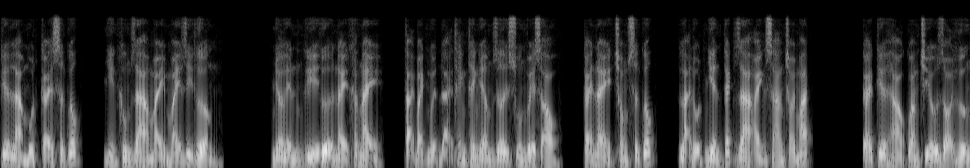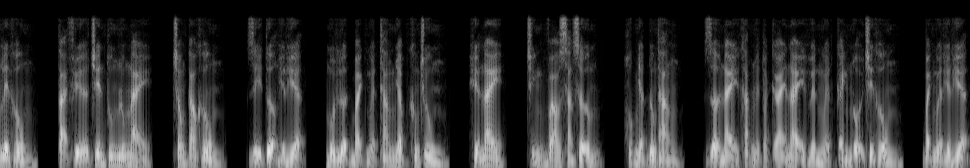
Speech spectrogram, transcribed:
kia là một cái sân cốc, nhìn không ra mảy may dị thường. Nhờ hiến ghi ựa này khắc này, tại bạch nguyệt đại thánh thanh âm rơi xuống về sau, cái này trong sân cốc lại đột nhiên tách ra ánh sáng chói mắt. Cái kia hào quang chiếu dọi hướng lên không, tại phía trên thung lũng này, trong cao không, dị tượng hiện hiện, một lượt bạch nguyệt thăng nhập không trùng hiện nay, chính vào sáng sớm, húc nhật đông thăng, giờ này khắc nguyệt cái này huyền nguyệt cảnh nội trên không, bạch nguyệt hiện hiện,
